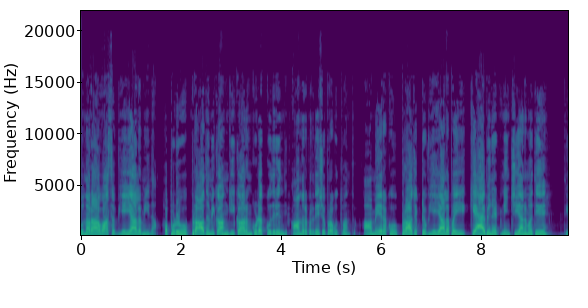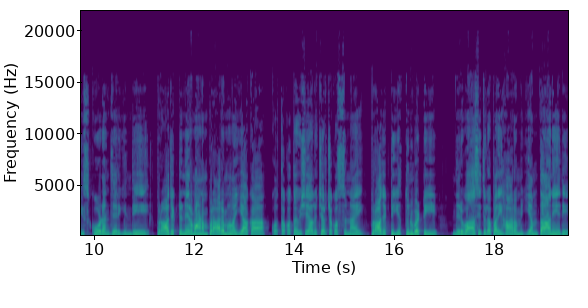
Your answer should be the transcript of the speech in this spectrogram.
పునరావాస వ్యయాల మీద. అప్పుడు ప్రాథమిక అంగీకారం కూడా కుదిరింది ఆంధ్రప్రదేశ్ ప్రభుత్వంతో. ఆ మేరకు ప్రాజెక్టు వ్యయాలపై క్యాబినెట్ నుంచి అనుమతి తీసుకోవడం జరిగింది. ప్రాజెక్టు నిర్మాణం ప్రారంభమయ్యాక కొత్త కొత్త విషయాలు చర్చకొస్తున్నాయి. ప్రాజెక్టు ఎత్తును బట్టి నిర్వాసితుల పరిహారం ఎంత అనేది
